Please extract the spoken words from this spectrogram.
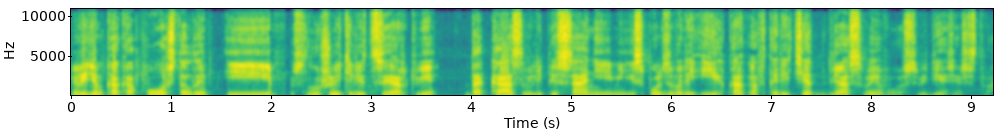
видим, как апостолы и служители церкви доказывали писаниями, использовали их как авторитет для своего свидетельства.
